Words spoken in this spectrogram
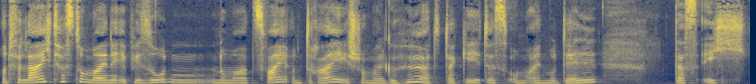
Und vielleicht hast du meine Episoden Nummer zwei und drei schon mal gehört. Da geht es um ein Modell, das ich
